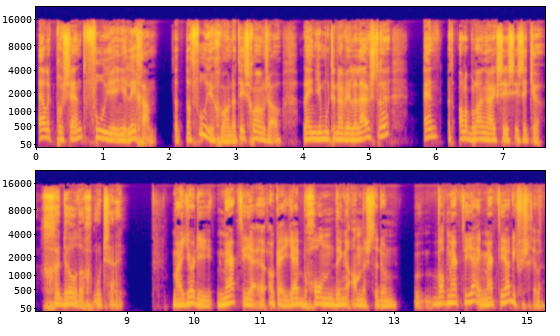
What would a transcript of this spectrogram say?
Elk procent voel je in je lichaam. Dat, dat voel je gewoon, dat is gewoon zo. Alleen je moet er naar willen luisteren. En het allerbelangrijkste is, is dat je geduldig moet zijn. Maar Jordi, merkte jij, oké, jij begon dingen anders te doen. Wat merkte jij? Merkte jij die verschillen?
